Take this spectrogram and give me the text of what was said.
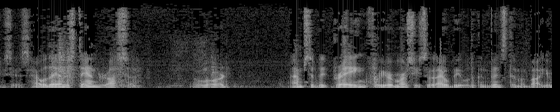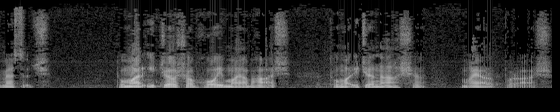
He says, how will they understand rasa, O Lord? I'm simply praying for your mercy so that I will be able to convince them about your message. Tomar icha shabhoi mayabhash, tomar icha nasha mayaraparash.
